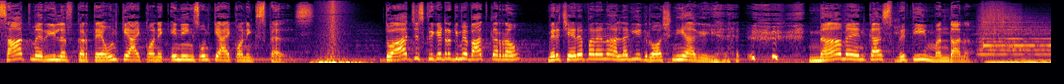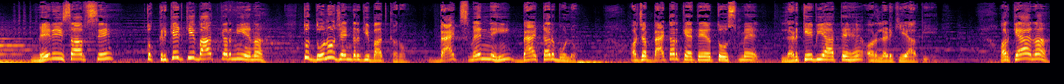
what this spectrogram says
साथ में रीलिव करते हैं उनके आइकॉनिक इनिंग्स उनके आइकॉनिक स्पेल्स तो आज जिस क्रिकेटर की मैं बात कर रहा हूँ, मेरे चेहरे पर है ना अलग ही एक रोशनी आ गई है। नाम है इनका स्मृति मंदाना। मेरे हिसाब से तो क्रिकेट की बात करनी है ना तो दोनों जेंडर की बात करो। बैट्समैन नहीं बैटर बोलो। और जब बैटर कहते हैं तो उसमें लड़के भी आते हैं और लड़कियाँ भी। और क्या है ना,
